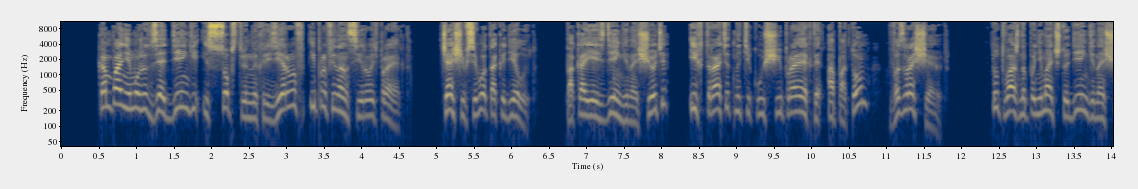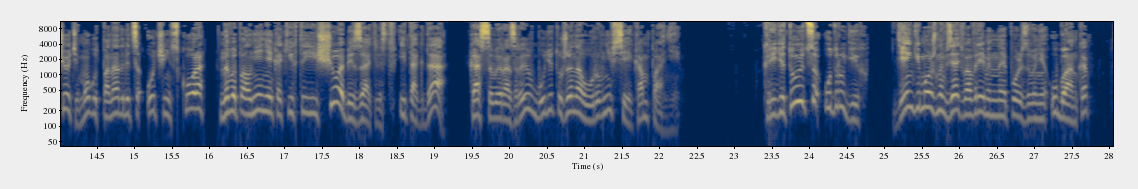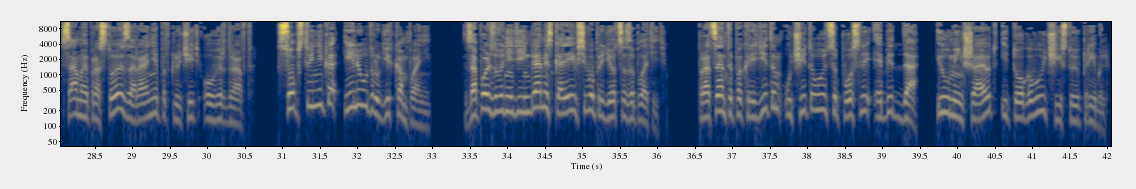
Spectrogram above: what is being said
Компания может взять деньги из собственных резервов и профинансировать проект. Чаще всего так и делают. Пока есть деньги на счете, их тратят на текущие проекты, а потом возвращают. Тут важно понимать, что деньги на счете могут понадобиться очень скоро на выполнение каких-то еще обязательств, и тогда кассовый разрыв будет уже на уровне всей компании. Кредитуются у других. Деньги можно взять во временное пользование у банка, самое простое – заранее подключить овердрафт, собственника или у других компаний. За пользование деньгами, скорее всего, придется заплатить. Проценты по кредитам учитываются после EBITDA и уменьшают итоговую чистую прибыль.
